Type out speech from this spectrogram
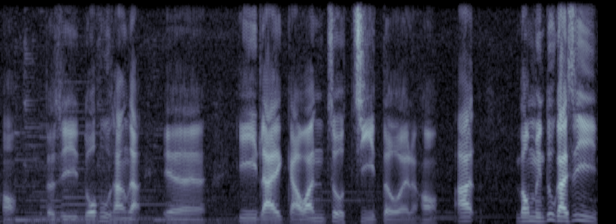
吼，就是罗副厂长，呃，伊来甲阮做指导的了吼。啊，农民拄开始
